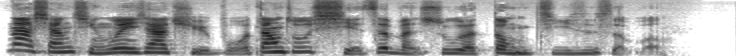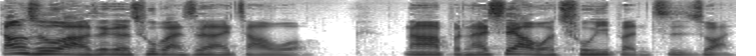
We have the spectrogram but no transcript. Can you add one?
那想请问一下曲博，当初写这本书的动机是什么？当初啊，这个出版社来找我，那本来是要我出一本自传。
